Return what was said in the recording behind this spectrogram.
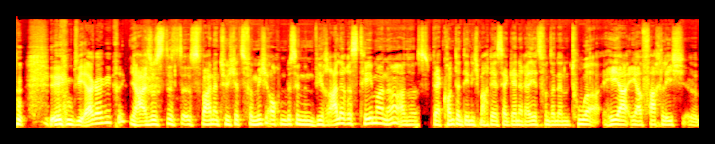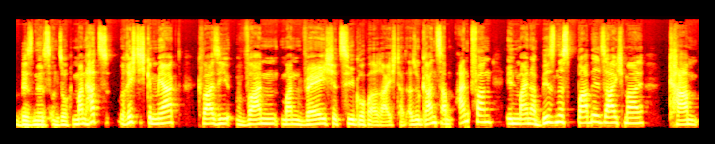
irgendwie Ärger gekriegt? Ja, also es, es, es war natürlich jetzt für mich auch ein bisschen ein viraleres Thema. Ne? Also es, der Content, den ich mache, der ist ja generell jetzt von seiner Natur her eher fachlich, äh, Business und so. Man hat richtig gemerkt, quasi, wann man welche Zielgruppe erreicht hat. Also ganz am Anfang in meiner Business-Bubble, sag ich mal, kam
